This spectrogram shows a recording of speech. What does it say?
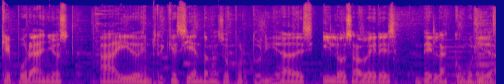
que por años ha ido enriqueciendo las oportunidades y los saberes de la comunidad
